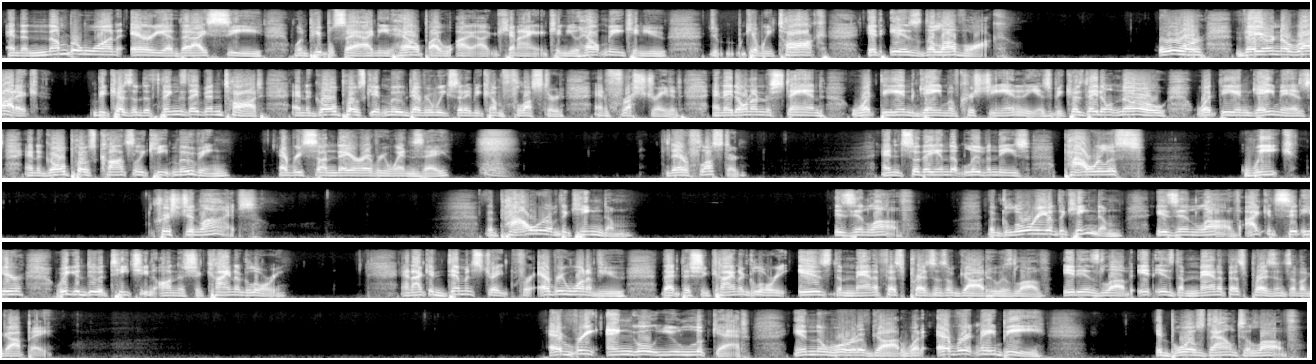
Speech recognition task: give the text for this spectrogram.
And the number one area that I see when people say I need help, I, I, I, can I can you help me? Can you can we talk? It is the love walk. Or they are neurotic because of the things they've been taught and the goalposts get moved every week so they become flustered and frustrated and they don't understand what the end game of christianity is because they don't know what the end game is and the goalposts constantly keep moving every sunday or every wednesday they're flustered and so they end up living these powerless weak christian lives the power of the kingdom is in love. The glory of the kingdom is in love. I could sit here, we could do a teaching on the Shekinah glory. And I can demonstrate for every one of you that the Shekinah glory is the manifest presence of God who is love. It is love. It is the manifest presence of agape. every angle you look at in the Word of God, whatever it may be, it boils down to love.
